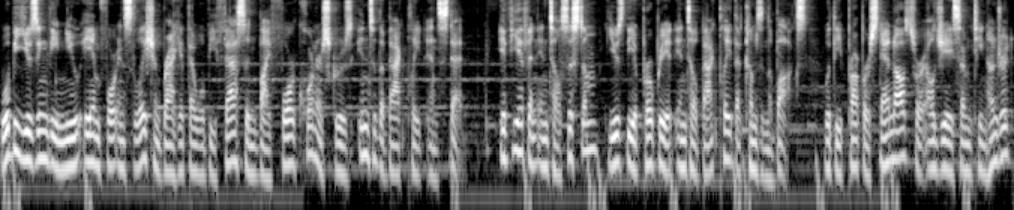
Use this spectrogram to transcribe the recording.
we'll be using the new AM4 installation bracket that will be fastened by four corner screws into the backplate instead. If you have an Intel system, use the appropriate Intel backplate that comes in the box, with the proper standoffs for LGA 1700,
